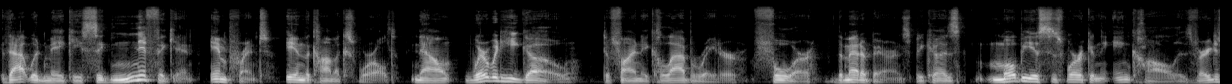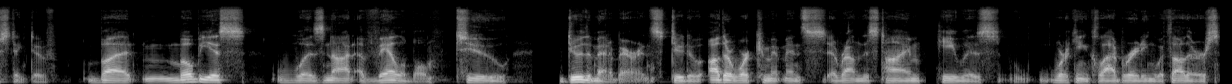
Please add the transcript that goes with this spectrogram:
that would make a significant imprint in the comics world. Now, where would he go to find a collaborator for the Meta Barons? Because Moebius's work in the Incal is very distinctive, but Moebius was not available to do the Meta Barons due to other work commitments around this time. He was working and collaborating with others.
